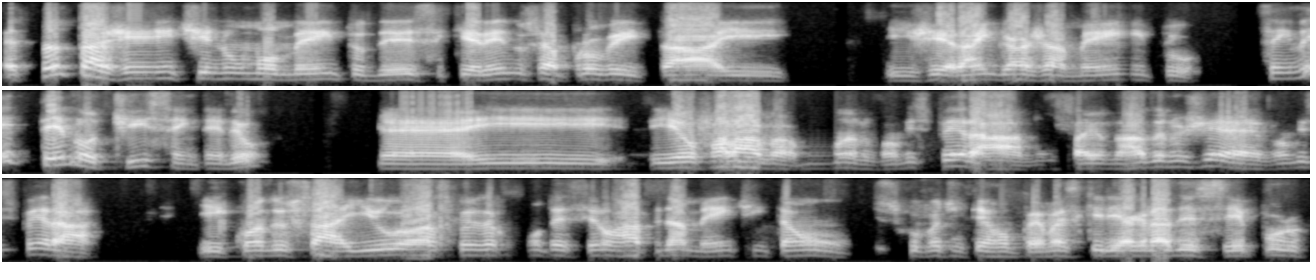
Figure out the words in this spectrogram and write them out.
é tanta gente num momento desse querendo se aproveitar e, e gerar engajamento, sem nem ter notícia, entendeu? É, e, e eu falava, mano, vamos esperar, não saiu nada no GE, vamos esperar. E quando saiu, as coisas aconteceram rapidamente. Então, desculpa te interromper, mas queria agradecer por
